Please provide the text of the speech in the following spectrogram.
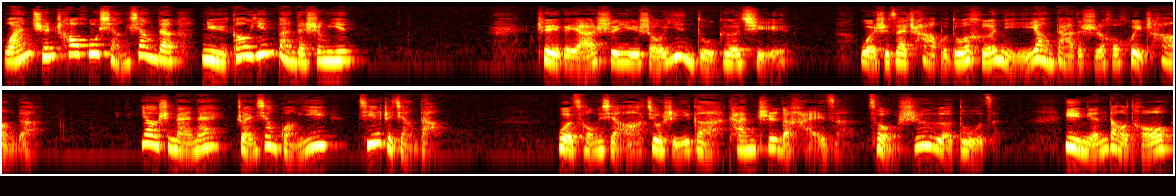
完全超乎想象的女高音般的声音。这个呀是一首印度歌曲，我是在差不多和你一样大的时候会唱的。钥匙奶奶转向广一，接着讲道：“我从小就是一个贪吃的孩子，总是饿肚子。”一年到头，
